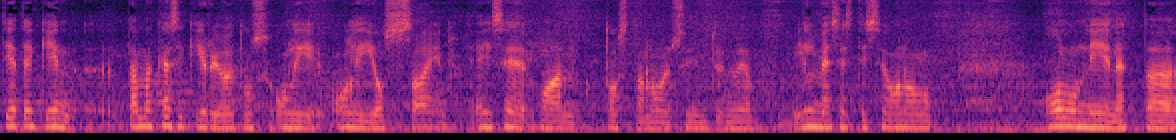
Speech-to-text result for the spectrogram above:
Tietenkin äh, tämä käsikirjoitus oli, oli jossain. Ei se vaan tuosta noin syntynyt. Ja ilmeisesti se on ollut, ollut niin, että,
